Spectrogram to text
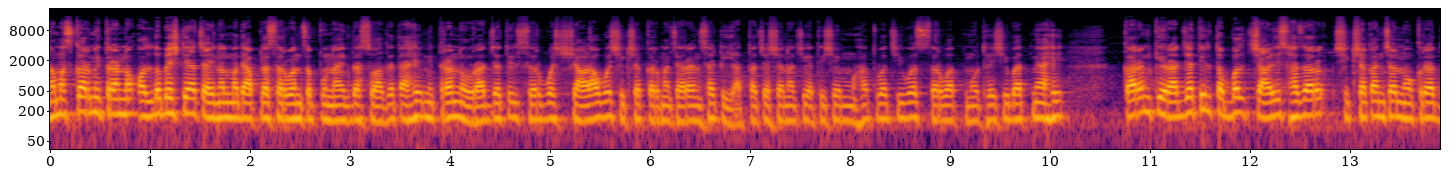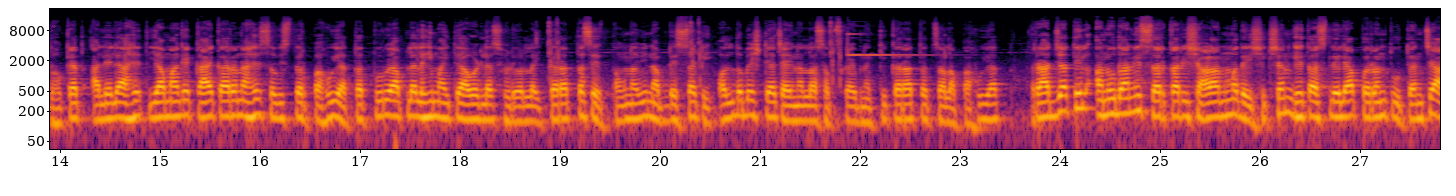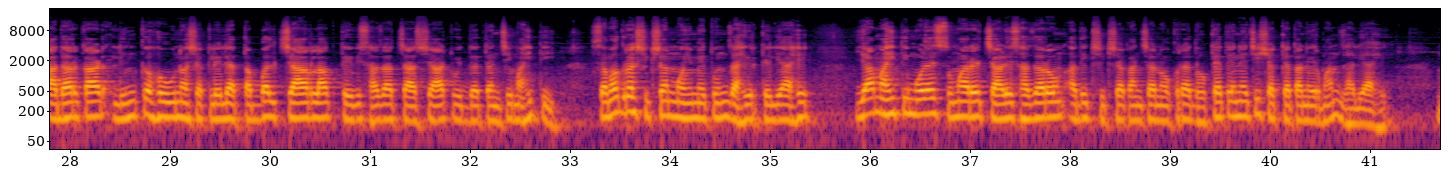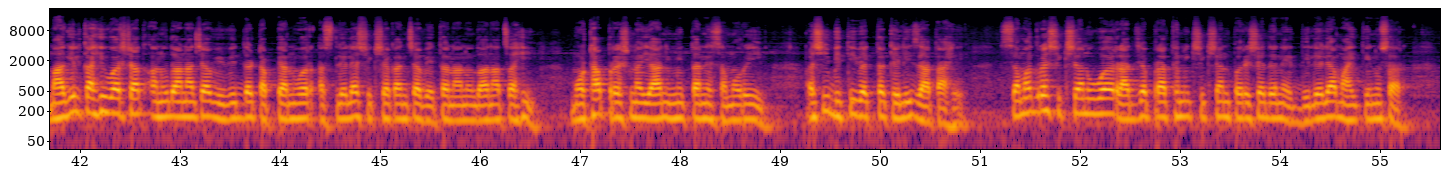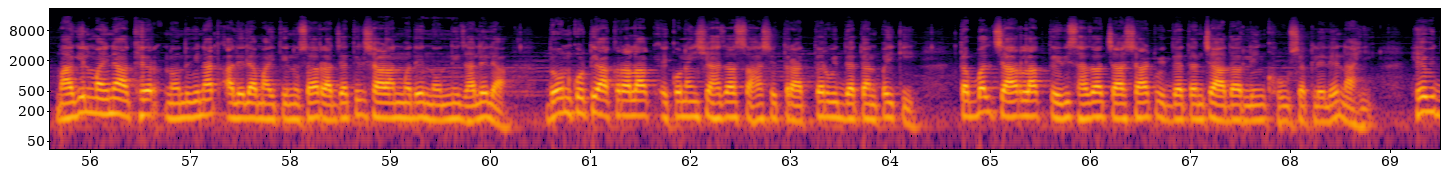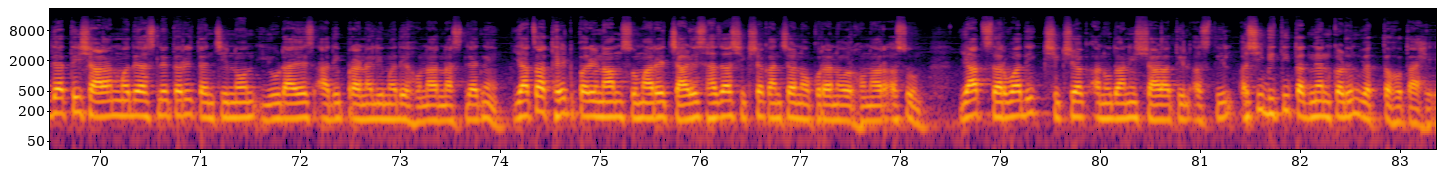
नमस्कार मित्रांनो all the best या चॅनलमध्ये आपल्या सर्वांचं पुन्हा एकदा स्वागत आहे. मित्रांनो राज्यातील सर्व शाळा व शिक्षक कर्मचाऱ्यांसाठी आत्ताच्या क्षणाची अतिशय महत्त्वाची व सर्वात मोठी अशी बातमी आहे. कारण की राज्यातील तब्बल चाळीस हजार शिक्षकांच्या नोकऱ्या धोक्यात आलेल्या आहेत. यामागे काय कारण आहे सविस्तर पाहूया. तत्पूर्वी आपल्याला ही माहिती आवडल्यास व्हिडिओ लाईक करा. तसेच नवनवीन अपडेट्ससाठी ऑल द बेस्ट या चॅनलला सबस्क्राईब नक्की करा. तर चला पाहूयात. राज्यातील अनुदानित सरकारी शाळांमध्ये शिक्षण घेत असलेल्या परंतु त्यांचे आधार कार्ड लिंक होऊ न शकलेल्या तब्बल चार लाख तेवीस हजार चारशे आठ विद्यार्थ्यांची माहिती समग्र शिक्षण मोहिमेतून जाहीर केली आहे. या माहितीमुळे सुमारे चाळीस हजारहून अधिक शिक्षकांच्या नोकऱ्या धोक्यात येण्याची शक्यता निर्माण झाली आहे. मागील काही वर्षात अनुदानाच्या विविध टप्प्यांवर असलेल्या शिक्षकांच्या वेतन अनुदानाचाही मोठा प्रश्न या निमित्ताने समोर येईल अशी भीती व्यक्त केली जात आहे. समग्र शिक्षण व राज्य प्राथमिक शिक्षण परिषदेने दिलेल्या माहितीनुसार मागील महिन्याअखेर नोंदविण्यात आलेल्या माहितीनुसार राज्यातील शाळांमध्ये नोंदणी झालेल्या दोन कोटी अकरा लाख एकोणऐंशी हजार सहाशे त्र्याहत्तर विद्यार्थ्यांपैकी तब्बल चार लाख तेवीस हजार चारशे आठ विद्यार्थ्यांचे आधार लिंक होऊ शकलेले नाही. हे विद्यार्थी शाळांमध्ये असले तरी त्यांची नोंद युडायस आदी प्रणालीमध्ये होणार नसल्याने याचा थेट परिणाम सुमारे चाळीस हजार शिक्षकांच्या नोकऱ्यांवर होणार असून यात सर्वाधिक शिक्षक अनुदानित शाळातील असतील अशी भीती तज्ज्ञांकडून व्यक्त होत आहे.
